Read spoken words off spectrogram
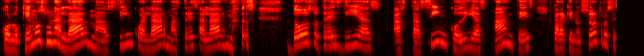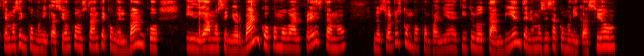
coloquemos una alarma, cinco alarmas, tres alarmas, dos o tres días hasta cinco días antes para que nosotros estemos en comunicación constante con el banco y digamos, señor banco, ¿cómo va el préstamo? Nosotros como compañía de título también tenemos esa comunicación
